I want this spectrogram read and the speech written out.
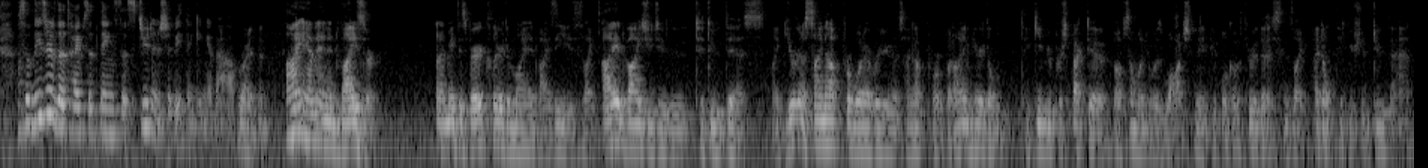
so these are the types of things that students should be thinking about. Right. I am an advisor. And I make this very clear to my advisees. Like, I advise you to do, to do this. Like, you're going to sign up for whatever you're going to sign up for, but I am here to, to give you perspective of someone who has watched many people go through this. And it's like, I don't think you should do that.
